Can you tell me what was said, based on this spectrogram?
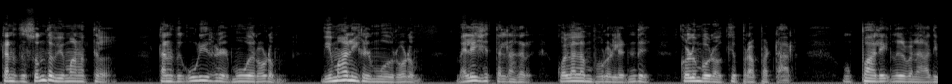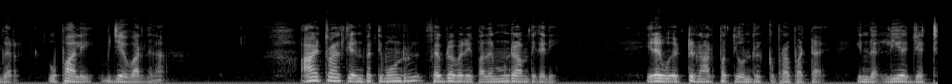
தனது சொந்த விமானத்தில் தனது ஊழியர்கள் மூவரோடும் விமானிகள் மூவரோடும் மலேசிய தலைநகர் கொல்லலம்பூரிலிருந்து கொழும்பு நோக்கி புறப்பட்டார். உப்பாலி நிறுவன அதிபர் உப்பாலி விஜயவர்தனா. ஆயிரத்தி தொள்ளாயிரத்தி எண்பத்தி மூன்று பிப்ரவரி பதிமூன்றாம் தேதி இரவு எட்டு நாற்பத்தி ஒன்றுக்கு புறப்பட்ட இந்த லியோ ஜெட்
